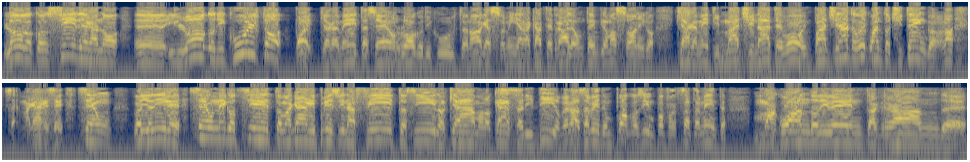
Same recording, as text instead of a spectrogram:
loro considerano eh, il luogo di culto, poi chiaramente se è un luogo di culto no, che assomiglia a una cattedrale o a un tempio massonico, chiaramente immaginate voi, immaginate voi quanto ci tengono, no? se, magari se, se, è un, dire, se è un negozietto magari preso in affitto, sì, lo chiamano casa di Dio, però sapete un po' così, un po' forzatamente, ma quando diventa grande,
